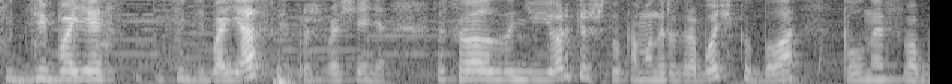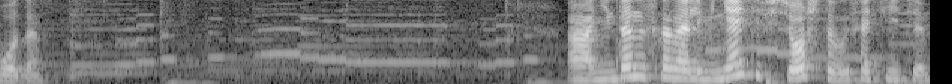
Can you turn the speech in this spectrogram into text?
Фудзибаяс, Фудзибаясми, прошу прощения, рассказала The New Yorker, что у команды разработчиков была полная свобода. А, Nintendo сказали, меняйте все, что вы хотите.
